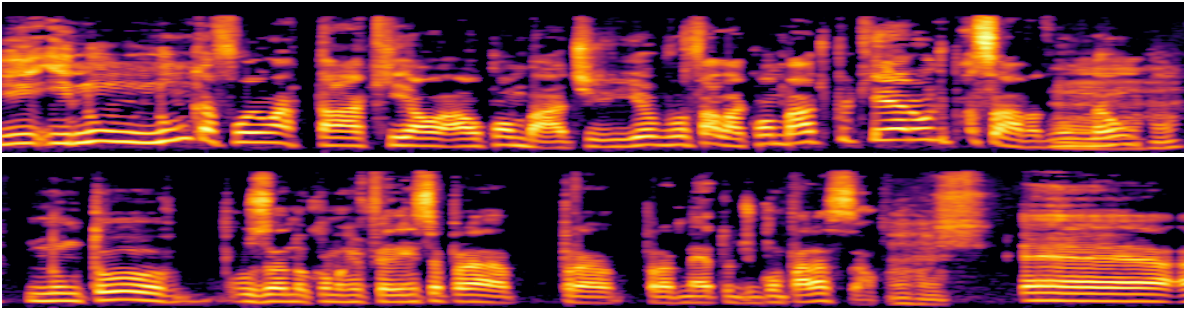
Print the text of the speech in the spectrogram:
e, e nun- nunca foi um ataque ao, ao combate. E eu vou falar combate porque era onde passava. Não, não, Uhum, não tô usando como referência para método de comparação. uhum. É,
